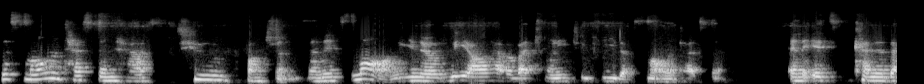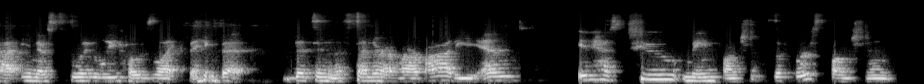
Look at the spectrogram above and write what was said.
the small intestine has two functions and it's long. You know, we all have about 22 feet of small intestine and it's kind of that you know squiggly hose-like thing that that's in the center of our body, and it has two main functions. The first function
